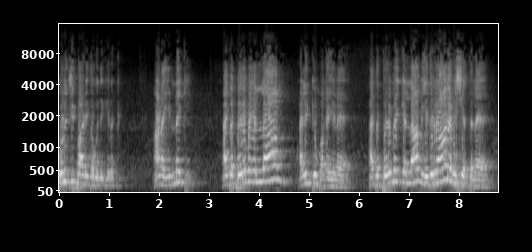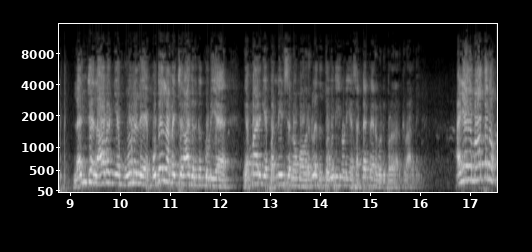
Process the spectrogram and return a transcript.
குறிஞ்சிப்பாடி தொகுதிக்கு இருக்கு? ஆனா இன்னைக்கு அந்த பெருமை எல்லாம் வகையில அந்த பெருமைக்கெல்லாம் எதிரான விஷயத்துல லஞ்ச லாவண்யம் ஊழலே முதல் அமைச்சராக இருக்கக்கூடிய எம் ஆர் கே பன்னீர்செல்வம் அவர்கள் அந்த தொகுதியினுடைய சட்டப்பேரவை உறுப்பினராக இருக்கிறார்கள். ஐயா மாத்தணும்.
